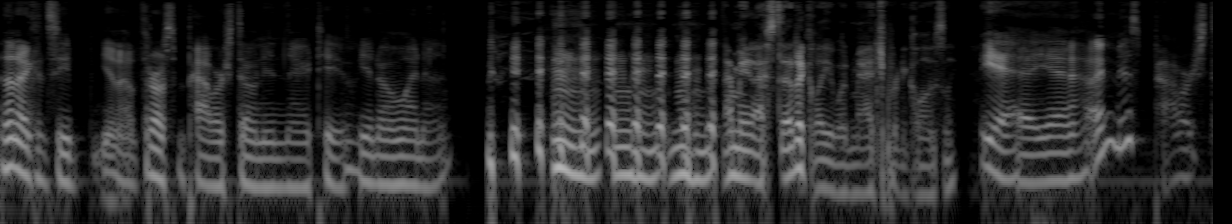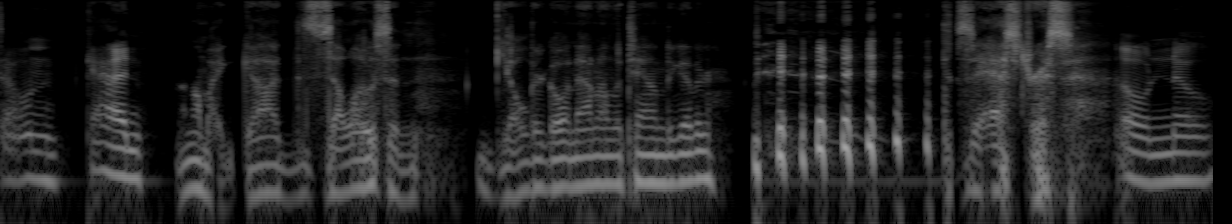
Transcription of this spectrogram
then I could see you know throw some Power Stone in there too. You know why not? Mhm, mhm, mhm. I mean, aesthetically, it would match pretty closely. Yeah, yeah. I miss Power Stone. God. Oh my God, Zelos and Gilder going out on the town together. Disastrous. oh no.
